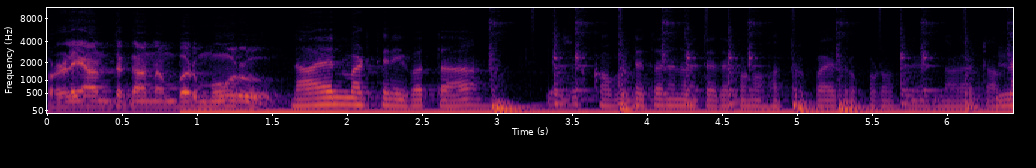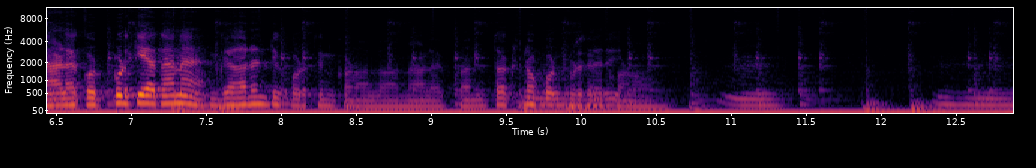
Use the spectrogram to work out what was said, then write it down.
ಪ್ರಳಯಾಂತಕ ನಂಬರ್ ಮೂರು. ನಾ ಏನ್ ಮಾಡ್ತೀನಿ ಗೊತ್ತಾ? ಎಷ್ಟು ಕಬಟ್ಟೆ ತಲೆ ತಗೊಂಡು ಹತ್ತು ರೂಪಾಯಿ ಇದ್ರು ಕೊಡೋದು ನಾಳೆ ನಾಳೆ ಕೊಟ್ಬಿಡ್ತೀಯ ತಾನೆ? ಗ್ಯಾರಂಟಿ ಕೊಡ್ತೀನಿ ಕಣಲ್ಲ ನಾಳೆ ಬಂದ ತಕ್ಷಣ ಕೊಟ್ಬಿಡ್ತೀನಿ. ಕಣೋ. ಹ್ಮ್ ಹ್ಮ್.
